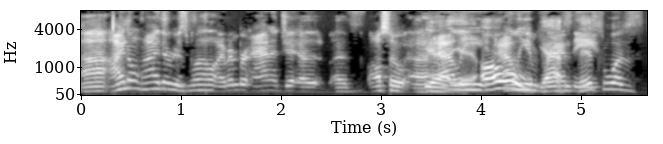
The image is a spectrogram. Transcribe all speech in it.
Uh, I don't either as well. I remember Anna, J- uh, uh, also uh, yeah, Allie, yeah. Oh, Allie and yes, Brandi. this was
